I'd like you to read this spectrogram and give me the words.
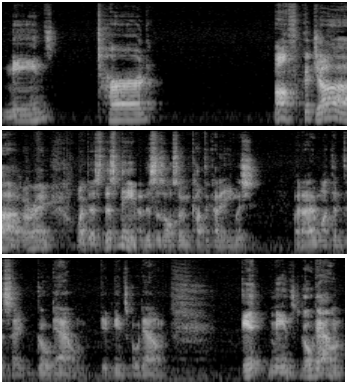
means turn off. Good job. All right. What does this mean? This is also in katakana English, but I want them to say go down. It means go down. It means go down.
